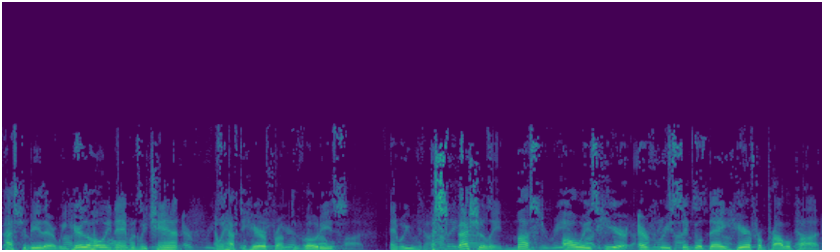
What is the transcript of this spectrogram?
has to be there. We hear the holy name when we chant, and we have to hear from devotees. And we especially must always hear every single day, hear from Prabhupada.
